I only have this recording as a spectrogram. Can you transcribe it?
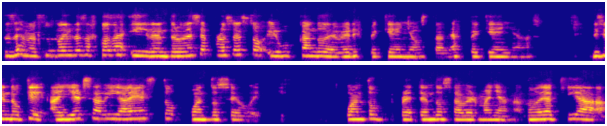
Entonces me fui poniendo esas cosas y dentro de ese proceso ir buscando deberes pequeños, tareas pequeñas, diciendo, ok, ayer sabía esto, ¿cuánto sé hoy? ¿Cuánto pretendo saber mañana? No de aquí a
